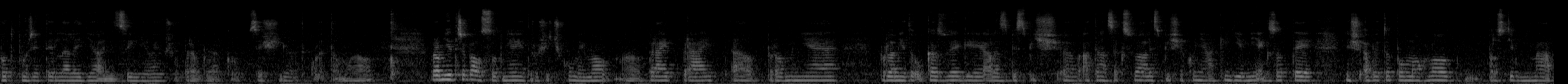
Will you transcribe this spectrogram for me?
podpořit tyhle lidi, ale něco jiného je už opravdu jako se šílet kvůli tomu. Jo. Pro mě třeba osobně je trošičku mimo uh, Pride Pride, uh, pro mě podle mě to ukazuje gay a lesby spíš uh, a transexuály spíš jako nějaký divný exoty, než aby to pomohlo prostě vnímat,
